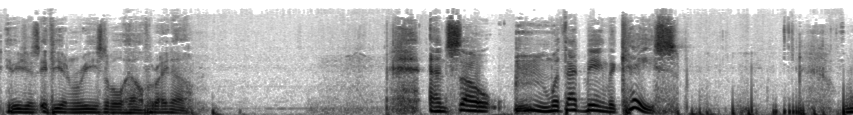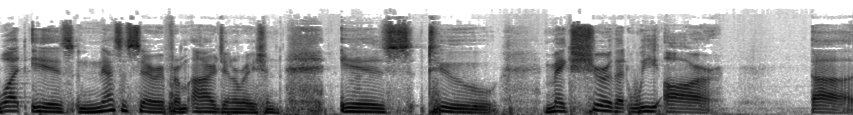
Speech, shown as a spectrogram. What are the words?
if you just if you're in reasonable health right now. And so with that being the case, what is necessary from our generation is to make sure that we are uh,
